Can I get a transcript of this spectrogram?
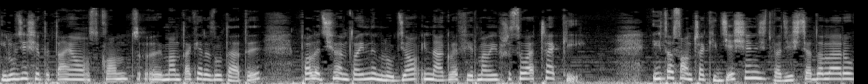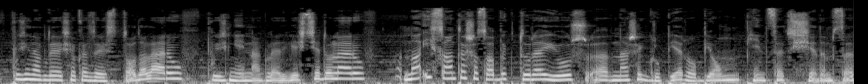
i ludzie się pytają, skąd e, mam takie rezultaty, poleciłem to innym ludziom i nagle firma mi przysyła czeki. I to są czeki 10, 20 dolarów, później nagle się okazuje 100 dolarów, później nagle 200 dolarów, no i są też osoby, które już e, w naszej grupie robią 500-700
